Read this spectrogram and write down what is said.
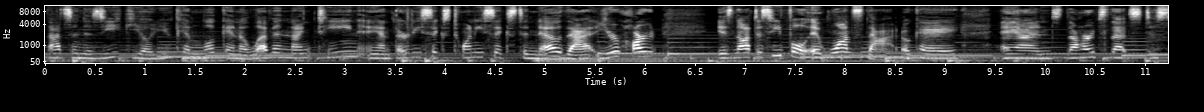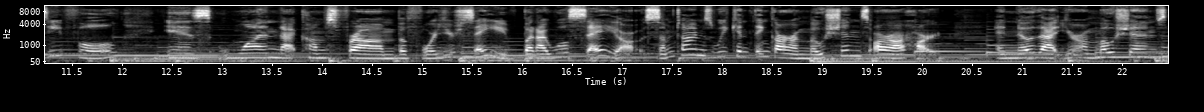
that's in Ezekiel. You can look in 11 19 and 36 26 to know that your heart is not deceitful. It wants that, okay? And the hearts that's deceitful is one that comes from before you're saved. But I will say, uh, sometimes we can think our emotions are our heart, and know that your emotions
